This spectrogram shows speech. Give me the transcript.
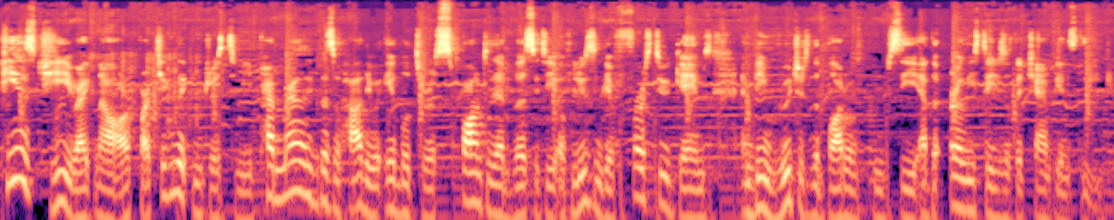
PSG right now are of particular interest to me primarily because of how they were able to respond to the adversity of losing their first two games and being rooted to the bottom of Group C at the early stages of the Champions League.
